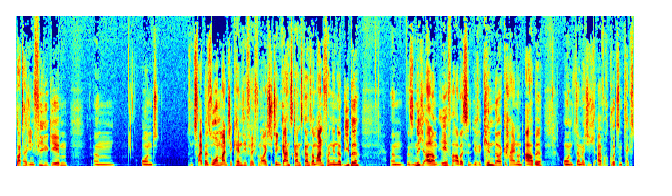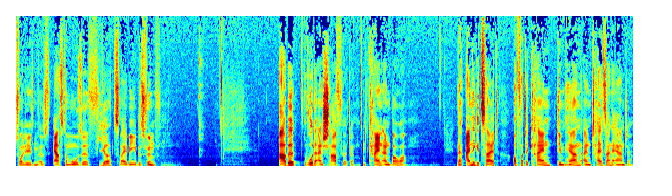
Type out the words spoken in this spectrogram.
Gott hat ihnen viel gegeben. Ähm, und das sind zwei Personen, manche kennen sie vielleicht von euch, die stehen ganz, ganz, ganz am Anfang in der Bibel. Ähm, es sind nicht Adam und Eva, aber es sind ihre Kinder, Kain und Abel. Und da möchte ich einfach kurz einen Text vorlesen. Das ist 1. Mose 4, 2b bis 5. Abel wurde ein Schafhirte und Kain ein Bauer. Nach einiger Zeit opferte Kain dem Herrn einen Teil seiner Ernte.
